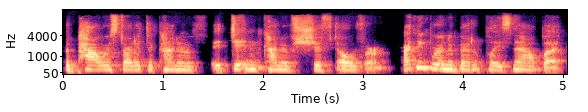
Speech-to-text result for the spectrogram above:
the power started to kind of it didn't kind of shift over i think we're in a better place now but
